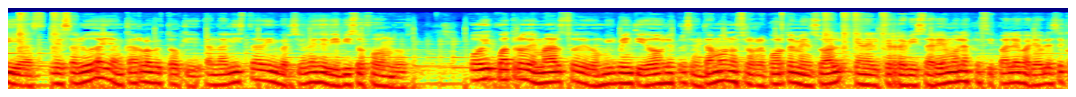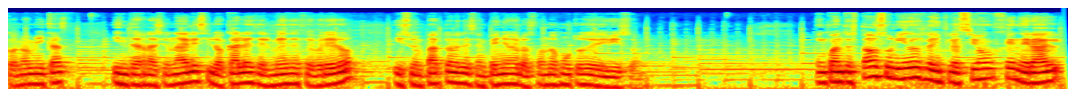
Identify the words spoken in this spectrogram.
días, les saluda Giancarlo Betoki, analista de inversiones de Diviso Fondos. Hoy 4 de marzo de 2022 les presentamos nuestro reporte mensual en el que revisaremos las principales variables económicas internacionales y locales del mes de febrero y su impacto en el desempeño de los fondos mutuos de Diviso. En cuanto a Estados Unidos, la inflación general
